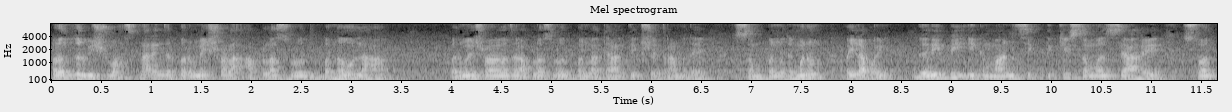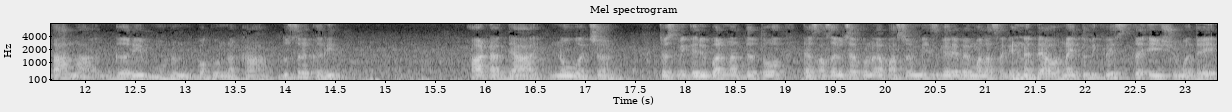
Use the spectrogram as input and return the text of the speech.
परंतु जर विश्वासणाऱ्याने जर परमेश्वराला आपला स्रोत बनवला परमेश्वराला जर आपला स्रोत बनला त्या आर्थिक क्षेत्रामध्ये संपन्न होते. म्हणून पहिला पॉईंट गरिबी एक मानसिकतेची समस्या आहे. स्वतःला गरीब म्हणून बघू नका. दुसरं गरीब आठ अध्याय नऊ वचन. जस मी गरिबांना देतो त्यास असा विचार करू नका पास्टर मीच गरीब आहे मला सगळ्यांना द्यावं. नाही तुम्ही ख्रिस्त येशूमध्ये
